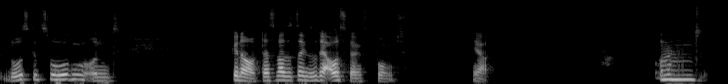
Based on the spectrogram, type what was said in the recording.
losgezogen. Und genau, das war sozusagen so der Ausgangspunkt. Ja. Und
